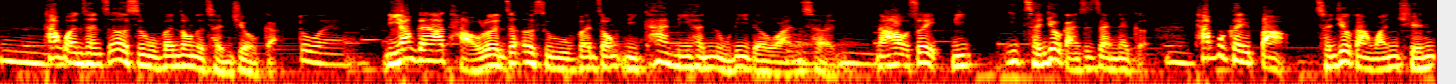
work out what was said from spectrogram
嗯，他完成这二十五分钟的成就感。对，你要跟他讨论这二十五分钟，你看你很努力的完成，嗯、然后所以你你成就感是在那个，嗯、他不可以把成就感完全。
